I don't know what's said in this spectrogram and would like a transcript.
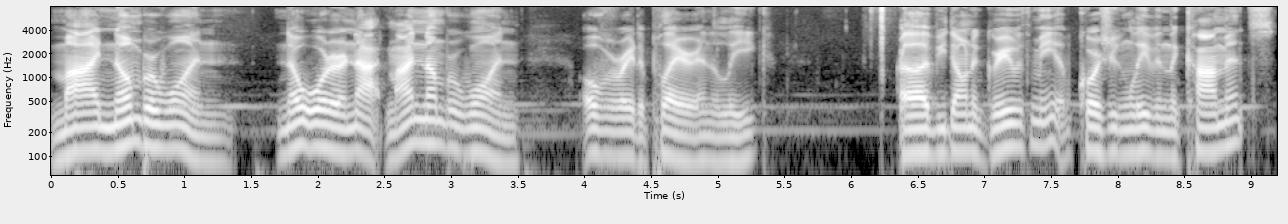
my number one, no order or not, my number one overrated player in the league. Uh, if you don't agree with me, of course, you can leave in the comments.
